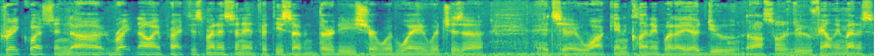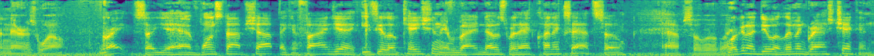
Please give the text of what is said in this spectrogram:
great question. Uh, right now, I practice medicine at 5730 Sherwood Way, which is a it's a walk-in clinic, but I do also do family medicine there as well. Great. So you have one-stop shop. They can find you. Easy location. Everybody knows where that clinic's at. So absolutely, we're going to do a lemongrass chicken.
